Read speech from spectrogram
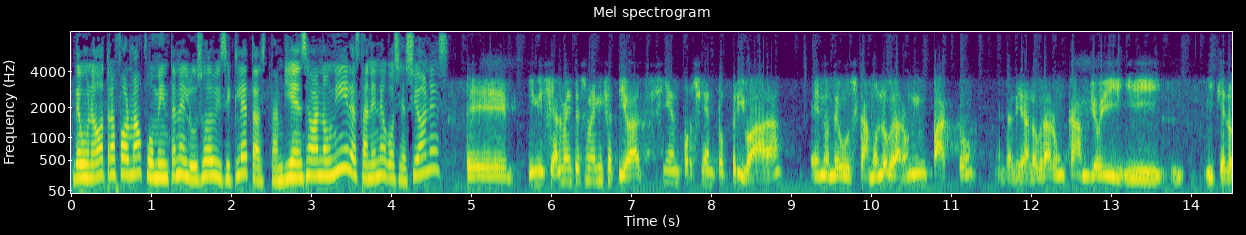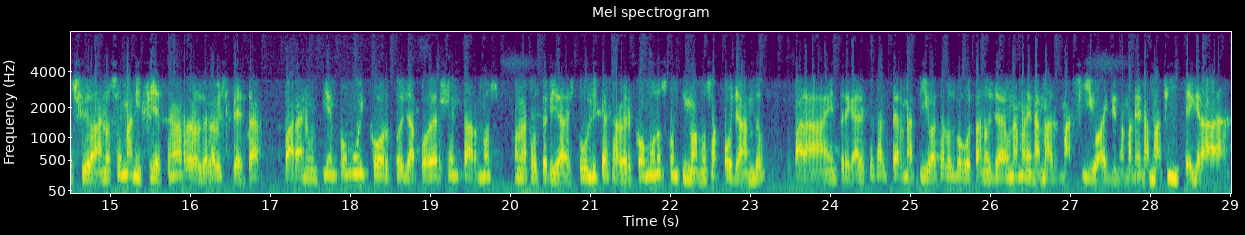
de una u otra forma fomentan el uso de bicicletas? ¿También se van a unir? ¿Están en negociaciones? Eh, inicialmente es una iniciativa 100% privada, en donde buscamos lograr un impacto, en realidad lograr un cambio y, y- y que los ciudadanos se manifiesten alrededor de la bicicleta para en un tiempo muy corto ya poder sentarnos con las autoridades públicas a ver cómo nos continuamos apoyando para entregar estas alternativas a los bogotanos ya de una manera más masiva y de una manera más integrada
